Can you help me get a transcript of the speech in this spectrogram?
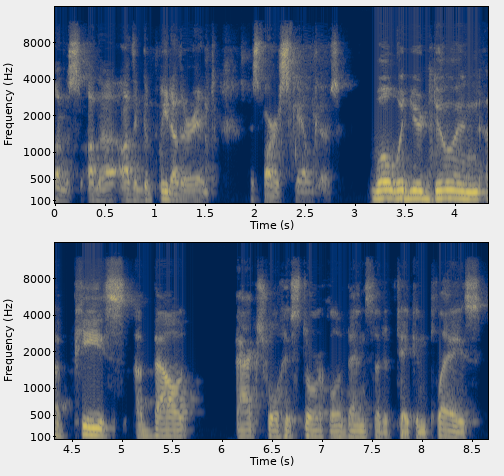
on the on the on the complete other end as far as scale goes? Well, when you're doing a piece about actual historical events that have taken place,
